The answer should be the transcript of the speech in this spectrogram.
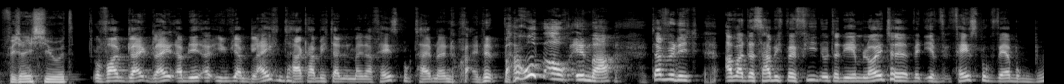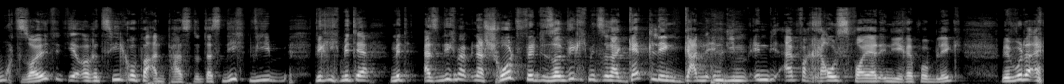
Finde ich richtig gut. Und vor allem gleich, gleich, irgendwie am gleichen Tag habe ich dann in meiner Facebook-Timeline noch eine, warum auch immer, da würde ich, aber das habe ich bei vielen Unternehmen, Leute, wenn ihr Facebook-Werbung bucht, solltet ihr eure Zielgruppe anpassen und das nicht wie, wirklich mit der, mit, also nicht mal mit einer Schrotflinte, sondern wirklich mit so einer Gatling-Gun in die, in die, einfach rausfeuern in die Republik. Mir wurde eine,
